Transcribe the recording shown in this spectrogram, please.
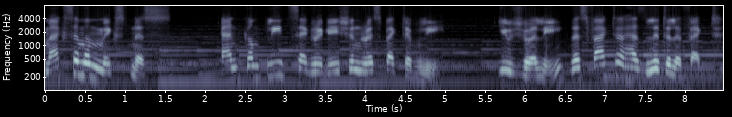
maximum mixedness and complete segregation respectively. Usually, this factor has little effect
